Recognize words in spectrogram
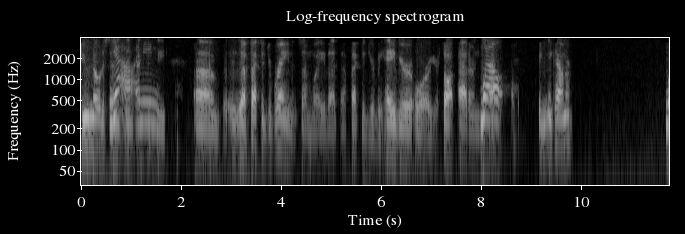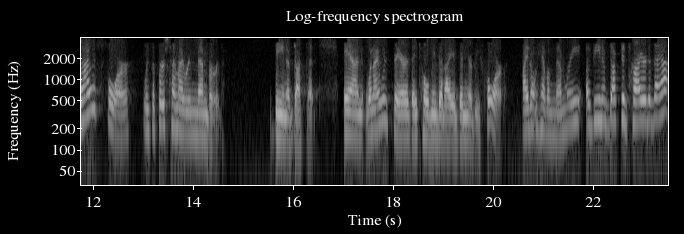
do you notice anything yeah, that I mean, could be uh, affected your brain in some way that affected your behavior or your thought patterns? Well, encounter when I was four was the first time I remembered being abducted. And when I was there, they told me that I had been there before. I don't have a memory of being abducted prior to that,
